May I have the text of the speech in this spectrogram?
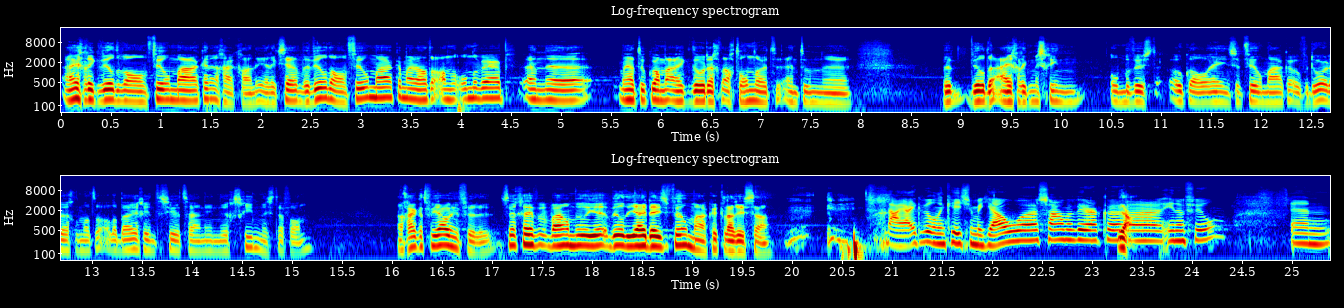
eigenlijk wilden we al een film maken. Dan ga ik gewoon eerlijk zeggen. We wilden al een film maken, maar dat had een ander onderwerp. En, eh, maar ja, toen kwam eigenlijk Dordrecht 800. En toen eh, we wilden eigenlijk misschien onbewust ook al eens een film maken over Dordrecht. Omdat we allebei geïnteresseerd zijn in de geschiedenis daarvan. Dan ga ik het voor jou invullen. Zeg even, waarom wil je, wilde jij deze film maken, Clarissa? Nou ja, ik wilde een keertje met jou samenwerken Ja. in een film. En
